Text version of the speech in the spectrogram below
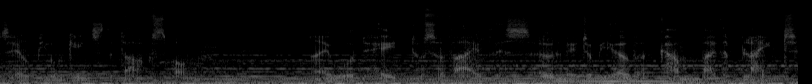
is help you against the Darkspawn. I would hate to survive this, only to be overcome by the Blight.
